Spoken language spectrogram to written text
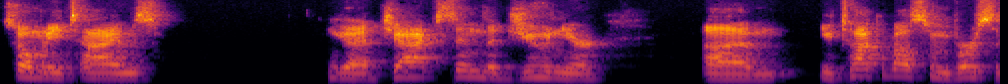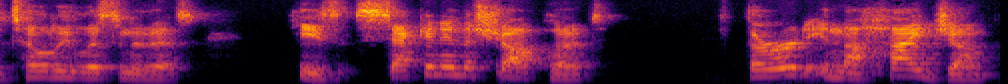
so many times. You got Jackson the junior. Um, you talk about some versatility. Listen to this. He's second in the shot put, third in the high jump,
